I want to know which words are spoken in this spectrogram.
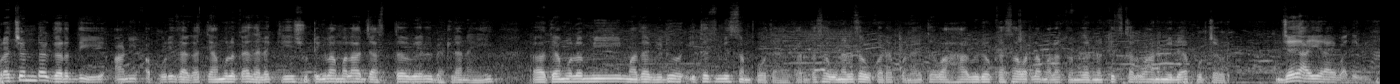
प्रचंड गर्दी आणि अपुरी जागा. त्यामुळं काय झालं की शूटिंगला मला जास्त वेळ भेटला नाही. त्यामुळं मी माझा व्हिडिओ इथेच मी संपवत आहे. कारण कसा उन्हाळ्याचा उकाडा पण आहे तेव्हा हा व्हिडिओ कसा वाटला मला कमेंट नक्कीच कळवा आणि मिळूया पुढच्या व्हिडिओ जय आई रायबादेवी.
